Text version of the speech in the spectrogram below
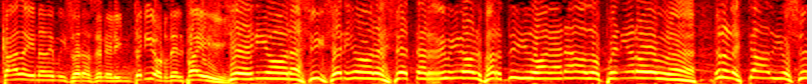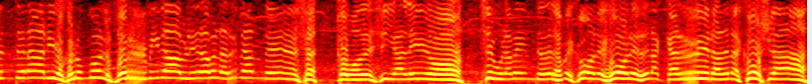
cadena de emisoras en el interior del país. Señoras y señores, se terminó el partido. Ha ganado Peñarol en el Estadio Centenario con un gol formidable de Abel Hernández. Como decía Leo, seguramente de los mejores goles de la carrera de la joya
